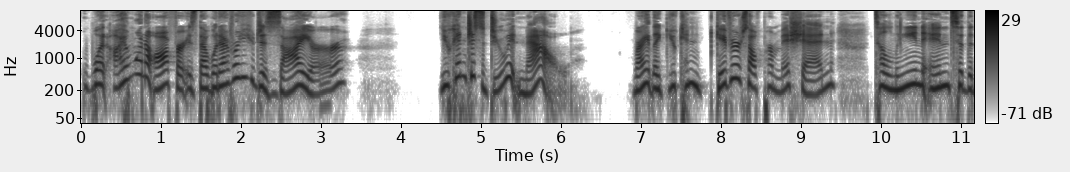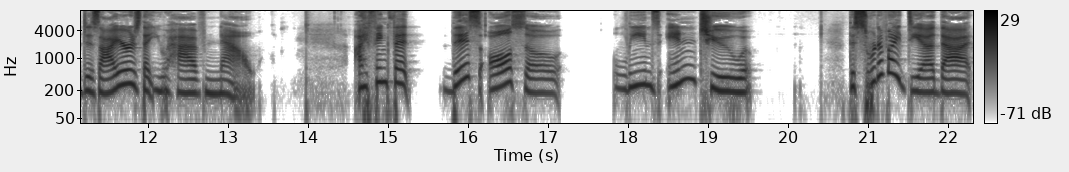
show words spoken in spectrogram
what I want to offer is that whatever you desire, you can just do it now, right? Like you can give yourself permission to lean into the desires that you have now. I think that this also leans into this sort of idea that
